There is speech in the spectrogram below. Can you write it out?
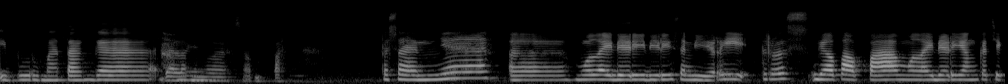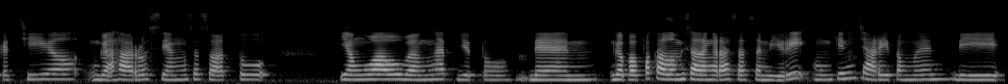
ibu rumah tangga dalam mengolah sampah pesannya uh, mulai dari diri sendiri terus nggak apa-apa mulai dari yang kecil-kecil nggak harus yang sesuatu yang wow banget gitu dan nggak apa-apa kalau misalnya ngerasa sendiri mungkin cari temen di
